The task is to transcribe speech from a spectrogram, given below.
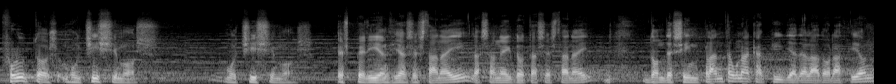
Frutos muchísimos, muchísimos. Experiencias están ahí, las anécdotas están ahí. Donde se implanta una capilla de la adoración,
